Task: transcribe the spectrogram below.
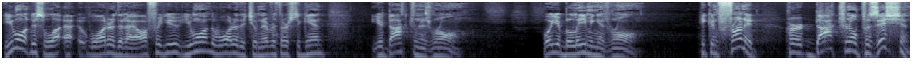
you want this uh, water that I offer you, you want the water that you'll never thirst again, your doctrine is wrong. What you're believing is wrong. He confronted her doctrinal position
